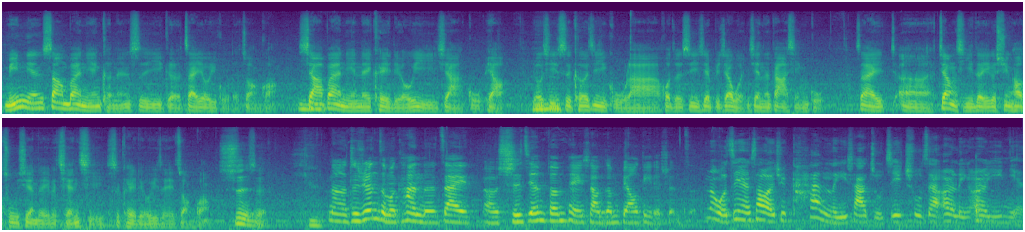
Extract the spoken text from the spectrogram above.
明年上半年可能是一个再优一股的状况，下半年呢可以留意一下股票，尤其是科技股啦，或者是一些比较稳健的大型股，在呃降息的一个讯号出现的一个前期，是可以留意这些状况。是是。那子娟怎么看呢？在呃时间分配上跟标的的选择？那我之前稍微去看了一下主计处，在二零二一年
